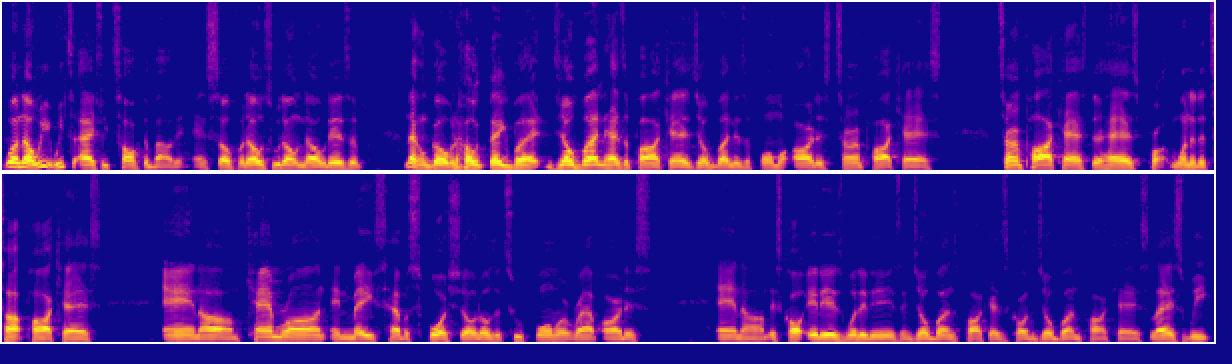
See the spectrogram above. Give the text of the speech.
Well, no, we we t- actually talked about it. And so for those who don't know, there's a. I'm not gonna go over the whole thing, but Joe Budden has a podcast. Joe Budden is a former artist turned podcast, turned podcaster. Has pro- one of the top podcasts, and um, Cam'ron and Mase have a sports show. Those are two former rap artists, and um, it's called "It Is What It Is." And Joe Budden's podcast is called the Joe Budden Podcast. Last week,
